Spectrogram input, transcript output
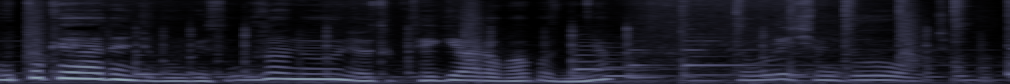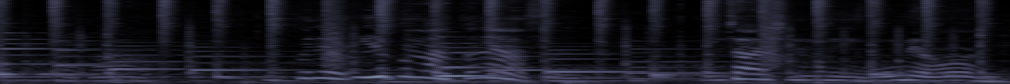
어떻게 해야 되는지 모르겠어. 우선은 여기서 대기하라고 하거든요. 우리 짐도 저 바꿔다가 좀 꺼내 1분만 꺼내놨어요. 검사하시는 분이 오면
